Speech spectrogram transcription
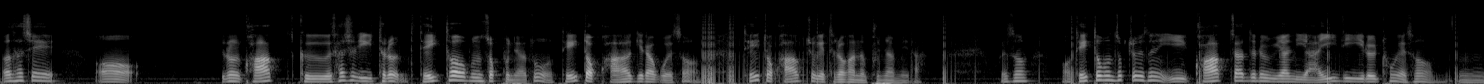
어, 사실 어 이런 과학 그 사실 이 데이터 분석 분야도 데이터 과학이라고 해서 데이터 과학 쪽에 들어가는 분야입니다. 그래서 어, 데이터 분석 쪽에서는 이 과학자들을 위한 이 IDE를 통해서 음,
